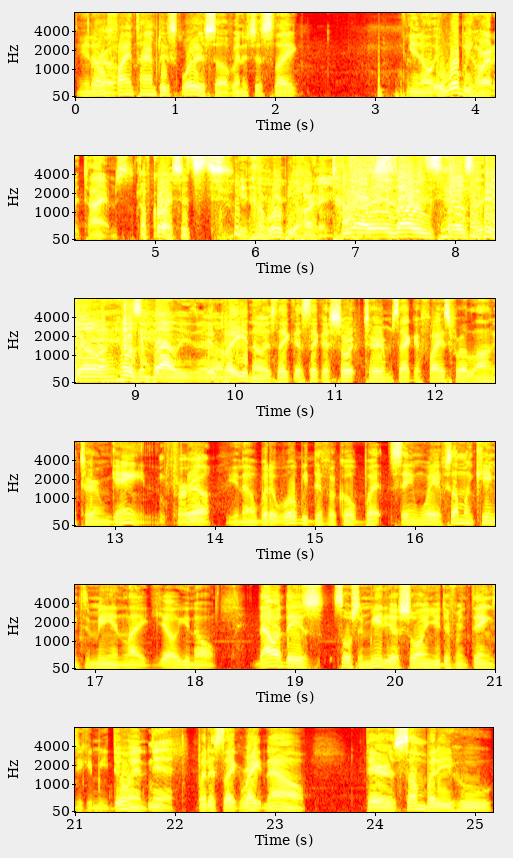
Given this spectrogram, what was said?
You know, find time to explore yourself, and it's just like, you know, it will be hard at times. Of course, it's You know, it will be hard at times. yeah. There's always hills, and, you know, hills and valleys. You Yeah, but you know, it's like it's like a short term sacrifice for a long term gain. for real. you know but it will be difficult but same way if someone came to me and like yo you know nowadays social media is showing you different things you can be doing Yeah. but it's like right now there's somebody who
